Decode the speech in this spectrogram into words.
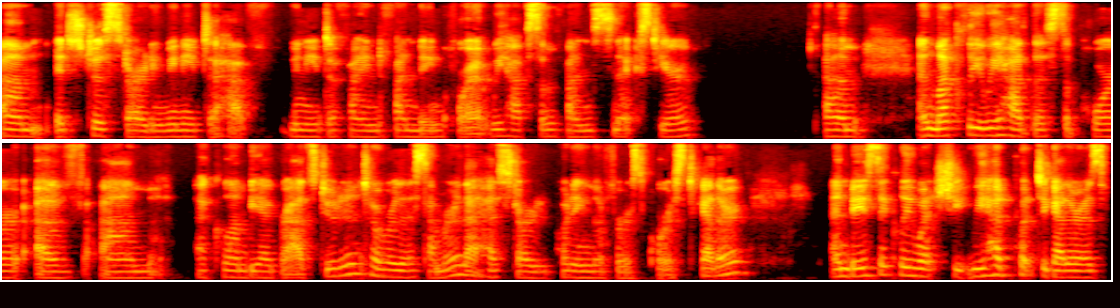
Um, it's just starting. We need to have we need to find funding for it. We have some funds next year. Um, and luckily we had the support of um, a Columbia grad student over the summer that has started putting the first course together. And basically what she, we had put together as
